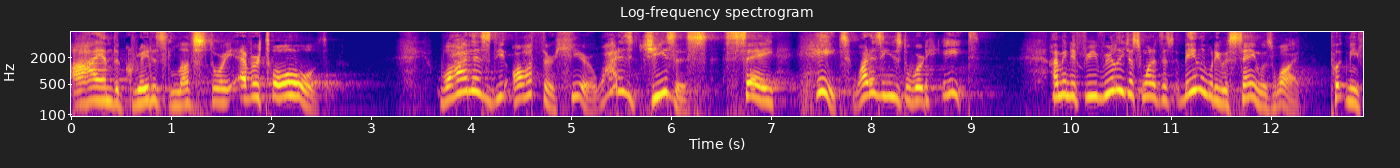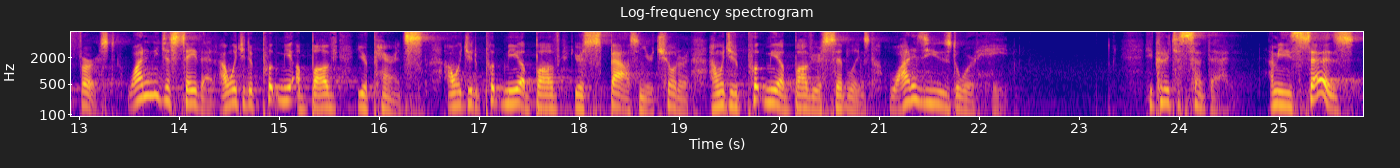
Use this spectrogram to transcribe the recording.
I am the greatest love story ever told. Why does the author here, why does Jesus say hate? Why does he use the word hate? I mean, if he really just wanted to, mainly what he was saying was what? Put me first. Why didn't he just say that? I want you to put me above your parents. I want you to put me above your spouse and your children. I want you to put me above your siblings. Why does he use the word hate? He could have just said that. I mean, he says,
